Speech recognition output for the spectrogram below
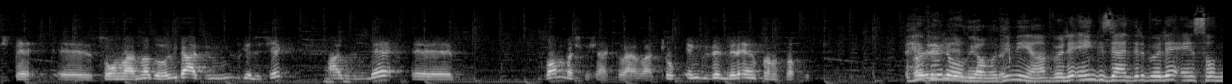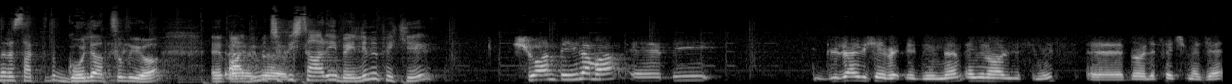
işte e, sonlarına doğru bir albümümüz gelecek. Albümde e, bambaşka şarkılar var. Çok en güzelleri en sona sakladık. Hep Öyle öyle oluyor ama değil mi ya? Böyle en güzelleri böyle en sonlara saklanıp golü atılıyor. E, albümün evet. çıkış tarihi belli mi peki? Şu an değil ama e, bir güzel bir şey beklediğimden emin olabilirsiniz. E, böyle seçmece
